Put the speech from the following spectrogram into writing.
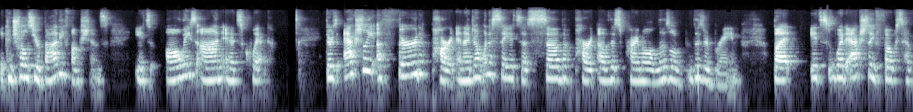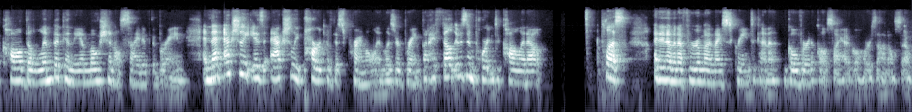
it controls your body functions it's always on and it's quick there's actually a third part and i don't want to say it's a sub part of this primal lizard, lizard brain but it's what actually folks have called the limbic and the emotional side of the brain and that actually is actually part of this primal and lizard brain but i felt it was important to call it out plus I didn't have enough room on my screen to kind of go vertical, so I had to go horizontal. So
